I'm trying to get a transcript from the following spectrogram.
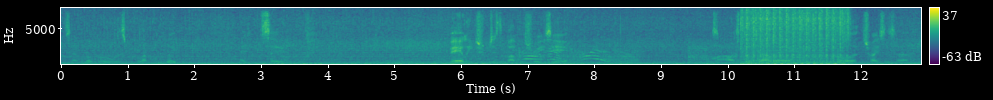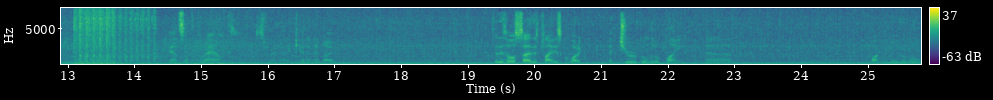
Let's have a look. Oh, let's pull up quickly. As you can see, barely just above the trees here. Some nice detail there. Oh, the traces are bounce off the ground. Just ran out of cannon ammo. So there's also, this plane is quite a, a durable little plane. Um, quite manoeuvrable.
